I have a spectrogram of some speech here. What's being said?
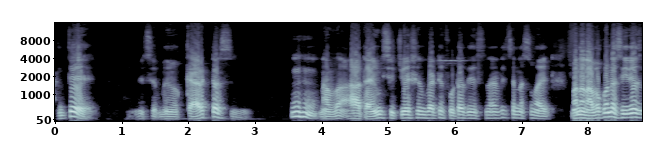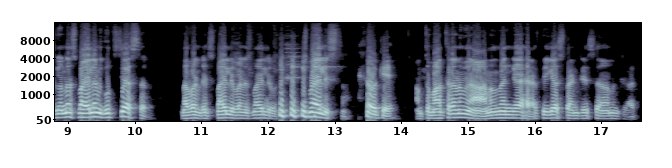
అంతే. మేము క్యారెక్టర్స్. నవ్వ ఆ టైం సిచ్యువేషన్ బట్టి ఫోటో తీస్తున్నారంటే చిన్న స్మైల్. మనం నవ్వకుండా సీరియస్గా ఉన్న స్మైల్ అని గుర్తు చేస్తారు. నవ్వండి స్మైల్ ఇవ్వండి స్మైల్ ఇవ్వండి. స్మైల్ ఇస్తాం. ఓకే. అంత మాత్రాన మేము ఆనందంగా హ్యాపీగా స్పెండ్ చేస్తామని కాదు.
